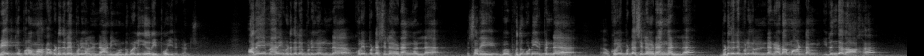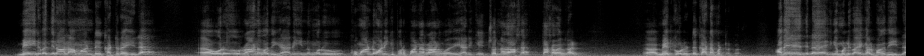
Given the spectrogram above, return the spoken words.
மேற்கு புறமாக விடுதலை புலிகளின் அணி ஒன்று வெளியேறி போயிருக்குன்னு சொல்லி. அதே மாதிரி விடுதலை புலிகளின் குறிப்பிட்ட சில இடங்களில் சாரி புதுக்குடியிருப்பின் குறிப்பிட்ட சில இடங்களில் விடுதலை புலிகளின் நடமாட்டம் இருந்ததாக மே இருபத்தி நாலாம் ஆண்டு கட்டுரையில் ஒரு இராணுவ அதிகாரி இன்னும் ஒரு கொமாண்டோ அணிக்கு பொறுப்பான இராணுவ அதிகாரிக்கு சொன்னதாக தகவல்கள் மேற்கோளிட்டு காட்டப்பட்டிருக்கிறது. அதே நேரத்தில் இங்கே முள்ளிவாய்க்கால் பகுதியில்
